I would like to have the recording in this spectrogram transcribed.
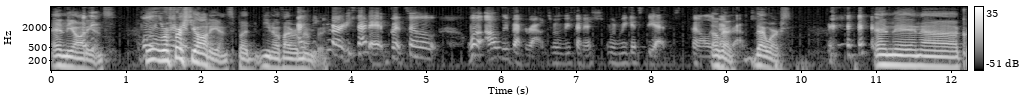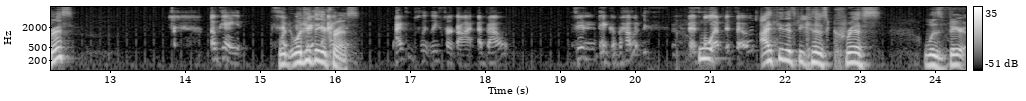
and the audience? Well, Well, refresh the audience, but you know if I remember. I think you already said it, but so well, I'll loop back around when we finish. When we get to the end, then I'll loop Okay, back around. that works. and then uh Chris, Okay. so what what'd you think of Chris? I, completely forgot about. Didn't think about this whole episode. I think it's because Chris was very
